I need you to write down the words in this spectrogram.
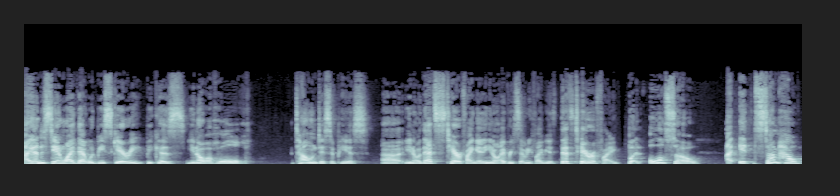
I understand why that would be scary because, you know, a whole town disappears. Uh, you know, that's terrifying. And, you know, every 75 years, that's terrifying. But also, I- it somehow,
